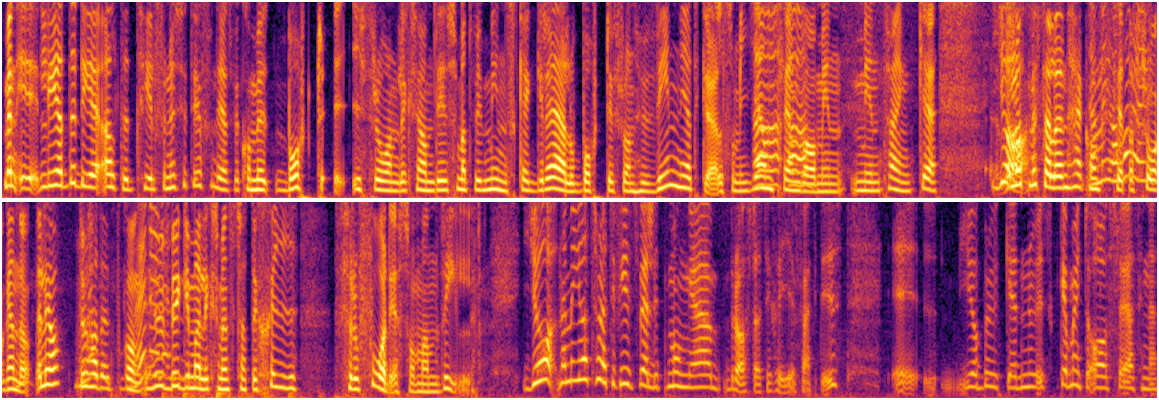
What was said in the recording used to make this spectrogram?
men eh, leder det alltid till, för nu sitter jag och funderar att vi kommer bort ifrån, liksom, det är som att vi minskar gräl och bort ifrån hur vinner jag ett gräl som egentligen ja. var min, min tanke. Ja. Låt mig ställa den här Ja, konkreta en- frågan då. Eller ja, du hade en på gång. nej, nej, hur bygger man liksom en strategi för att få det som man vill? Ja, nej men jag tror att det finns väldigt många bra strategier faktiskt. Eh, Jag brukar, nu ska man inte avslöja sina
